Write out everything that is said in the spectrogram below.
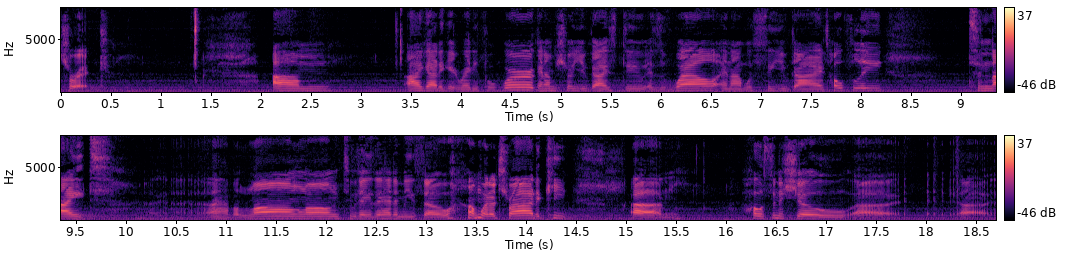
trick. Um, I got to get ready for work, and I'm sure you guys do as well. And I will see you guys hopefully tonight. I have a long, long two days ahead of me, so I'm going to try to keep um, hosting a show uh, uh,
